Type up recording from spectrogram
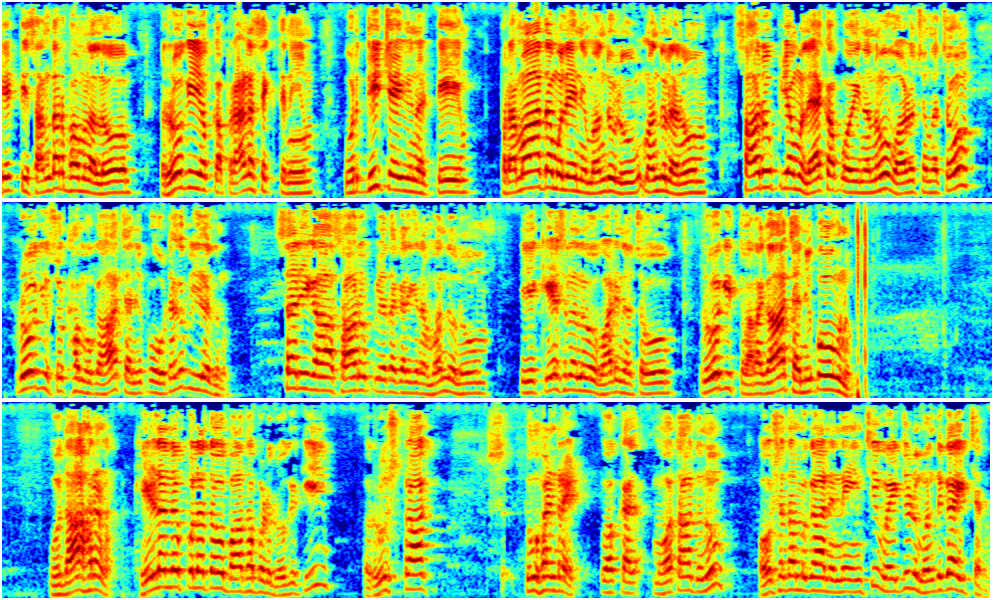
ఎట్టి సందర్భములలో రోగి యొక్క ప్రాణశక్తిని వృద్ధి చేయునట్టి ప్రమాదము లేని మందులు మందులను సారూప్యము లేకపోయినను వాడుచున్నచో రోగి సుఖముగా చనిపోవుటకు వీలగును. సరిగా సారూప్యత కలిగిన మందును ఈ కేసులలో వాడినచో రోగి త్వరగా చనిపోవును. ఉదాహరణ కీళ్ళ నొప్పులతో బాధపడు రోగికి రూస్టాక్ టూ హండ్రెడ్ ఒక మోతాదును ఔషధముగా నిర్ణయించి వైద్యుడు మందుగా ఇచ్చాను.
